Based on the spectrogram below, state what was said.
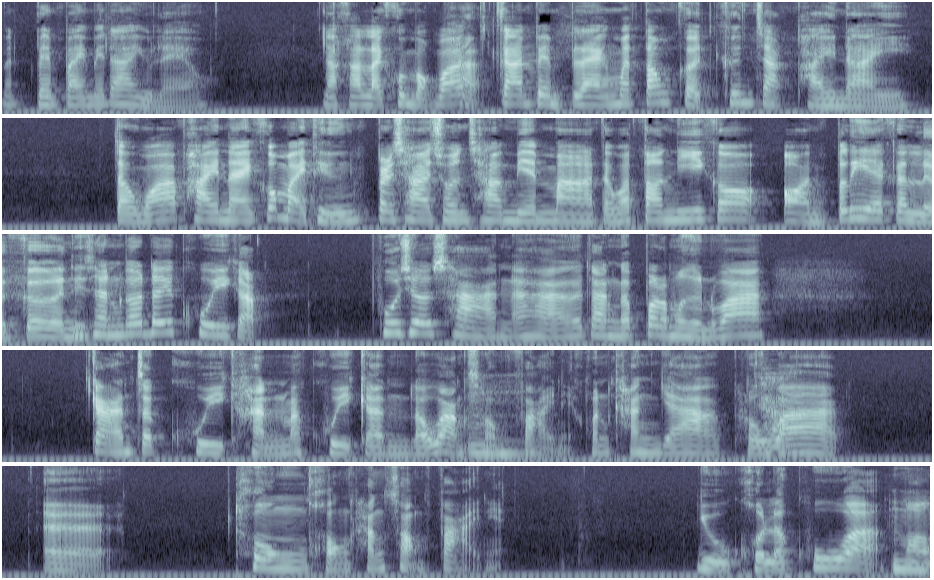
มันเป็นไปไม่ได้อยู่แล้วนะคะ หลายคนบอกว่าค่ะการเปลี่ยนแปลงมันต้องเกิดขึ้นจากภายใน แต่ว่าภายในก็หมายถึงประชาชนชาวเมียนมา แต่ว่าตอนนี้ก็อ่อนเปลี้ยกันเหลือเกิน ดิฉันก็ได้คุยกับผู้เชี่ยวชาญนะคะอาจารย์ก็ประเมินว่า การจะคุยขันมาคุยกันระหว่างสองอืมฝ่ายเนี่ยค่อนข้างยาก เพราะค่ะว่าเอ่อธงของทั้งสองฝ่ายเนี่ย อยู่คนละขั้วมอง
